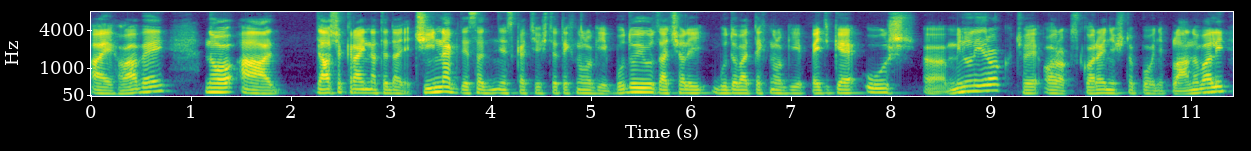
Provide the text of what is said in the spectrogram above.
aj Huawei. No a Ďalšia krajina teda je Čína, kde sa dneska tiež tie technológie budujú. Začali budovať technológie 5G už uh, minulý rok, čo je o rok skorej, než to pôvodne plánovali.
